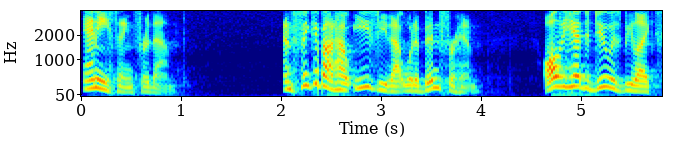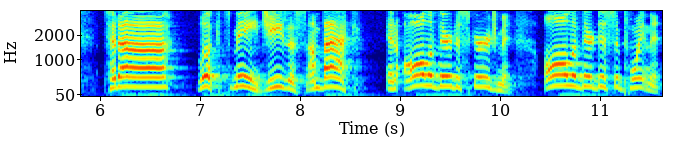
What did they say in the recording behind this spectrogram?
anything for them. And think about how easy that would have been for him. All he had to do was be like, ta da, look, it's me, Jesus, I'm back. And all of their discouragement, all of their disappointment,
